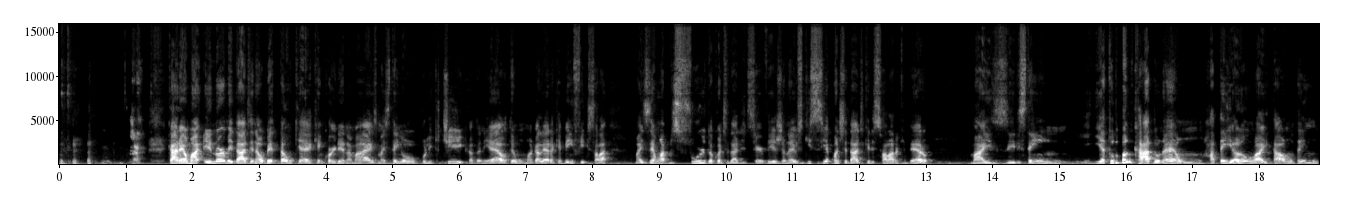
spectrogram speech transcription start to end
Cara, é uma enormidade, né? O Betão, que é quem coordena mais, mas tem o Polictica, Daniel, tem uma galera que é bem fixa lá, mas é um absurdo a quantidade de cerveja, né? Eu esqueci a quantidade que eles falaram que deram, mas eles têm. E, é tudo bancado, né? Um rateião lá e tal, não tem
